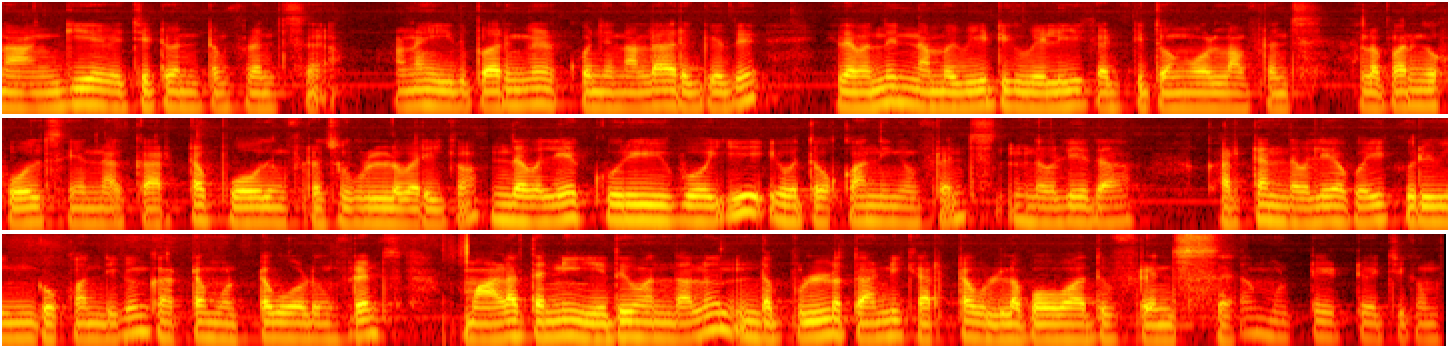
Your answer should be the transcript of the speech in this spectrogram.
நான் அங்கேயே வச்சுட்டு வந்துட்டேன் ஃப்ரெண்ட்ஸு ஆனால் இது பாருங்கள் கொஞ்சம் நல்லா இருக்குது. இதை வந்து நம்ம வீட்டுக்கு வெளியே கட்டி தொங்க விடலாம் ஃப்ரெண்ட்ஸ் அதில் பாருங்கள் ஹோல்ஸ் என்ன கரெக்டாக போகுதுங்க ஃப்ரெண்ட்ஸ் உள்ள வரைக்கும். இந்த வழியாக குருவி போய் இவத்த உட்காந்திங்க ஃப்ரெண்ட்ஸ் இந்த வழியாக தான். கரெக்டாக இந்த வழியாக போய் குருவி இங்கே உட்காந்திக்கும் கரெக்டாக முட்டை போடும் ஃப்ரெண்ட்ஸ் மழை தண்ணி எது வந்தாலும் இந்த புல்லை தாண்டி கரெக்டாக உள்ளே போகாது ஃப்ரெண்ட்ஸ் முட்டை இட்டு வச்சுக்கோங்க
